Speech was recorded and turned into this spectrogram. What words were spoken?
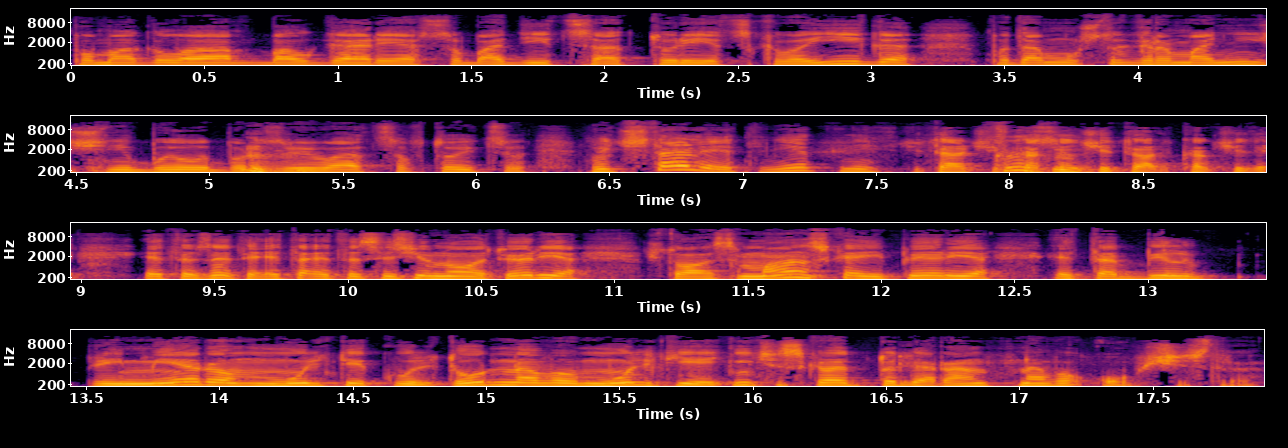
помогла Болгарии освободиться от турецкого ига, потому что гармоничнее было бы развиваться в той... Вы читали это? Нет? Не... Читал, как не читал, как читали. Это, знаете, это, это совсем новая теория, что Османская империя – это был примером мультикультурного, мультиэтнического, толерантного общества.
